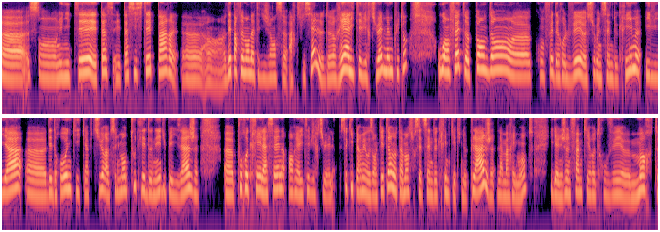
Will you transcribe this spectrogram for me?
euh, son unité est, assistée par euh, un, département d'intelligence artificielle, de réalité virtuelle même plutôt, où en fait, pendant euh, qu'on fait des relevés sur une scène de crime, il y a des drones qui capturent absolument toutes les données du paysage pour recréer la scène en réalité virtuelle. Ce qui permet aux enquêteurs, notamment sur cette scène de crime qui est une plage, la marée monte, il y a une jeune femme qui est retrouvée morte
